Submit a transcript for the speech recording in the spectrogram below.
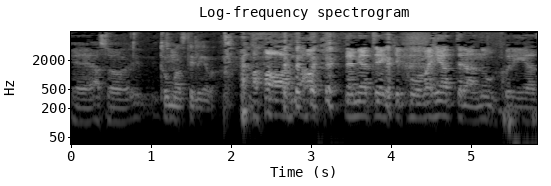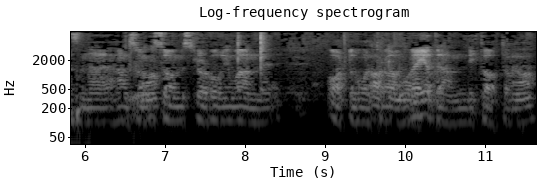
Eh, alltså... Thomas Di Leva. ja, ja. Nej, men jag tänker på, vad heter han, Nordkoreas, här, han som, Ja. som slår hole-in-one eh, 18 hål på 18 rad. Vad heter han, diktatorn? Ja.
